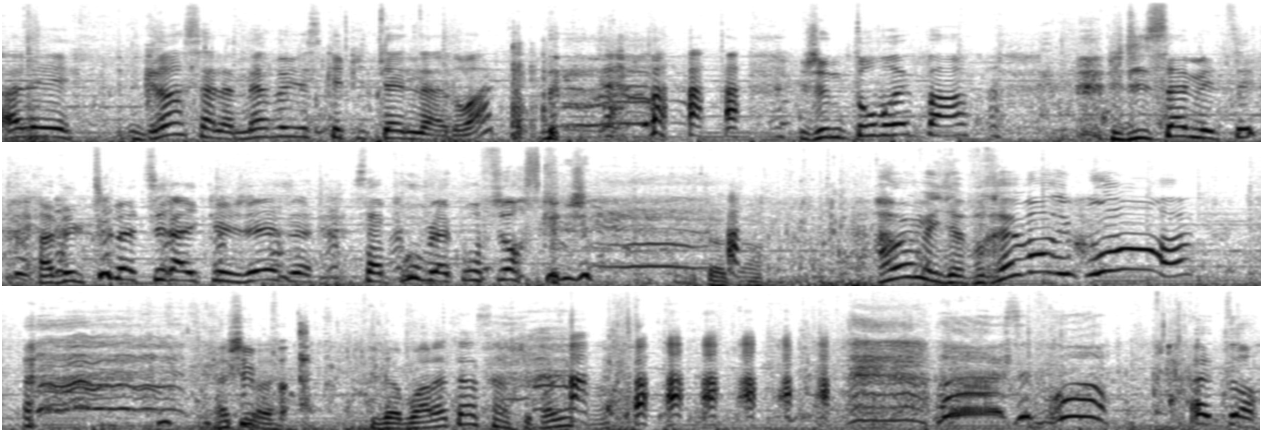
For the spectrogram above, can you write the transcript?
Allez, grâce à la merveilleuse capitaine à droite, je ne tomberai pas. Je dis ça, mais tu sais, avec tout l'attirail que j'ai, ça prouve la confiance que j'ai. Ah ouais, mais il y a vraiment du courant hein Je sais pas. Tu vas boire la tasse, hein, je sais pas. bien, hein. Ah, c'est froid Attends.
